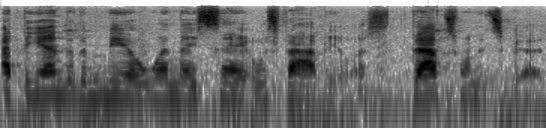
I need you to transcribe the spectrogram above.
at the end of the meal when they say it was fabulous. That's when it's good.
